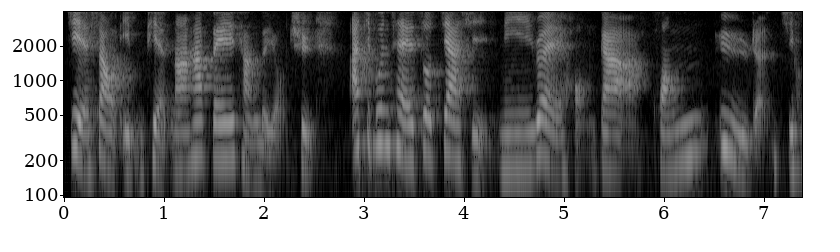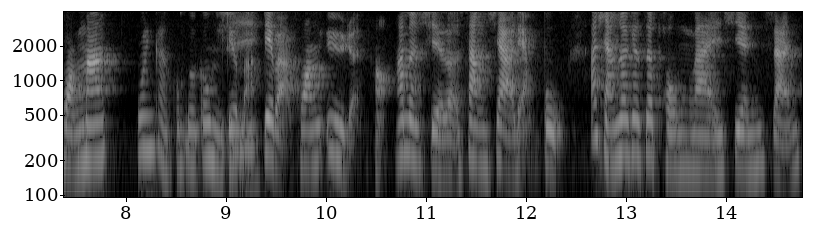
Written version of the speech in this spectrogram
介绍影片，然后它非常的有趣。啊，这本册作者是倪瑞红加黄玉仁，是黄吗？我应该公不公对吧？对吧？黄玉仁，哈，他们写了上下两部。啊，想那个这蓬莱仙山，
